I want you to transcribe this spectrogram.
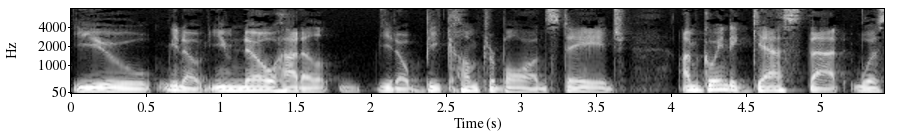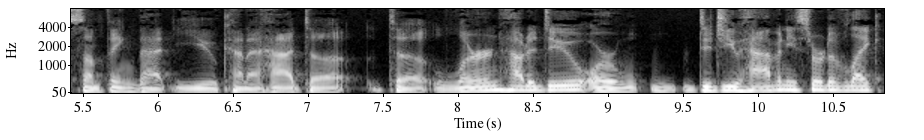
you you know you know how to you know be comfortable on stage i'm going to guess that was something that you kind of had to to learn how to do or did you have any sort of like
